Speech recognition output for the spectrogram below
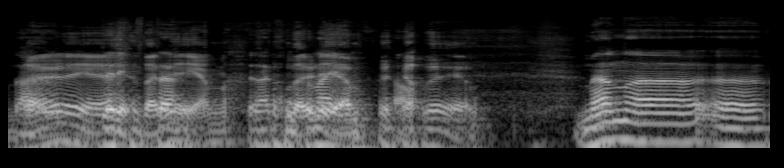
Det Der er det direkte. Der er det. Det er Der er det en. Ja, Ja. det er en. Men eh, eh,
